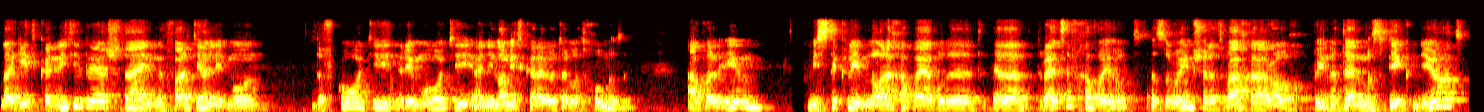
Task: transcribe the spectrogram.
להגיד קניתי ביד שתיים, נפלתי על לימון, דפקו אותי, רימו אותי, אני לא מתקרב יותר לתחום הזה. אבל אם מסתכלים לא על החוויה הבודדת, אלא על רצף חוויות, אז רואים שלטווח הארוך, בהינתן מספיק קניות,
